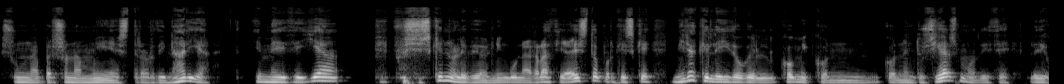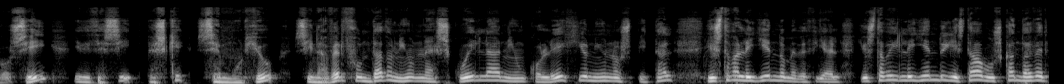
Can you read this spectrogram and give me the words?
es una persona muy extraordinaria. Y me dice, ya, pues es que no le veo ninguna gracia a esto, porque es que mira que he leído el cómic con, con entusiasmo. Dice, le digo, sí, y dice, sí, pero es que se murió sin haber fundado ni una escuela, ni un colegio, ni un hospital. Yo estaba leyendo, me decía él, yo estaba leyendo y estaba buscando a ver,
